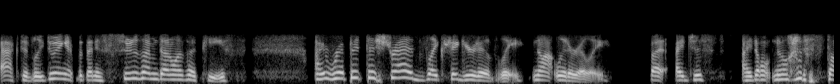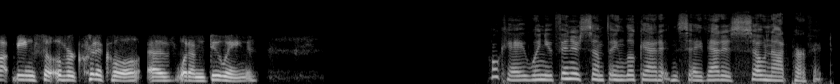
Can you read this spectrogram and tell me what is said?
actively doing it, but then as soon as I'm done with a piece, I rip it to shreds, like figuratively, not literally. But I just I don't know how to stop being so overcritical of what I'm doing. Okay, when you finish something, look at it and say that is so not perfect.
